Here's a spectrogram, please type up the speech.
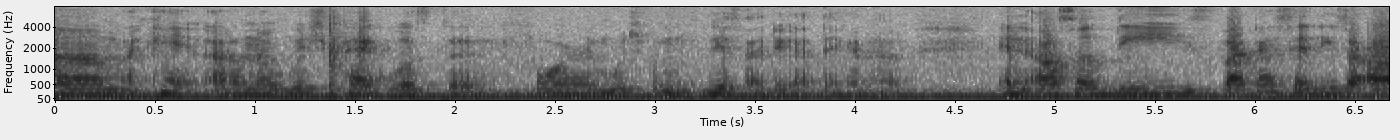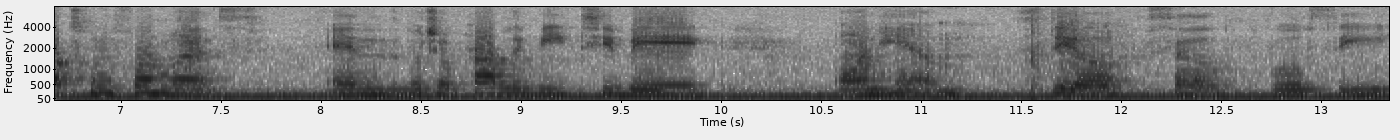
um, I can't, I don't know which pack was the four and which one. Yes, I do. I think I know. And also these, like I said, these are all 24 months, and which will probably be too big on him still. So we'll see.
